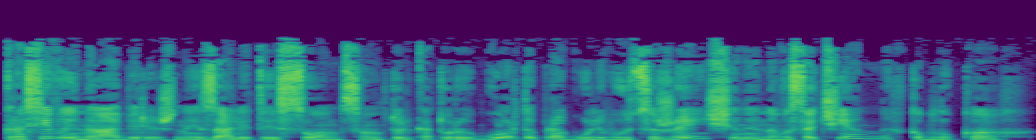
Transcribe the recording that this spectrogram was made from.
красивые набережные, залитые солнцем, вдоль которых гордо прогуливаются женщины на высоченных каблуках.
